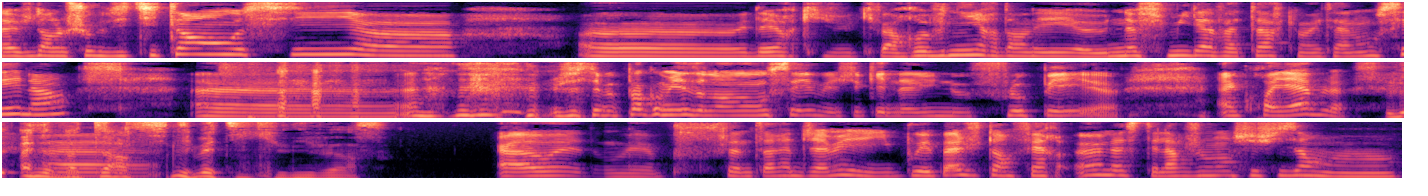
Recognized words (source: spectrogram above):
a vu dans le choc des Titans aussi. Euh, d'ailleurs qui, qui, va revenir dans les 9000 euh, avatars qui ont été annoncés là. Euh, je sais pas combien ils en ont annoncé, mais je sais qu'il y en a une flopée euh, incroyable. Le, un avatar cinématique universe. Ah ouais, donc, ça ne s'arrête jamais. Ils pouvaient pas juste en faire un, là, c'était largement suffisant. Hein.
